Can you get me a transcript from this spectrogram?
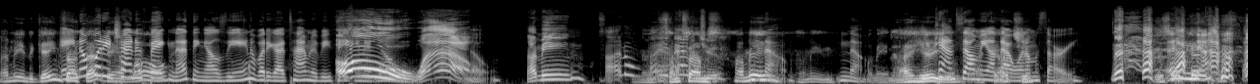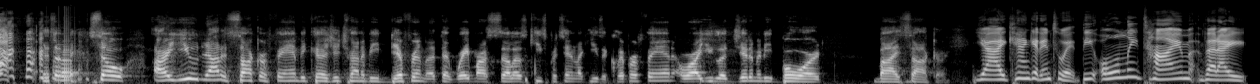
I mean, the game's Ain't nobody that damn trying to fake nothing, LZ. Ain't nobody got time to be faking Oh it. wow! No. no. I mean, I don't. I ain't mad at you. Sometimes, I mean, No. I mean, No. I mean, I hear You you. can't sell me I on that got one. I'm sorry. It's okay. It's all right. So, are you not a soccer fan because you're trying to be different, like that Ray Marcellus keeps pretending like he's a Clipper fan, or are you legitimately bored by soccer? Yeah, I can't get into it. The only time that I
